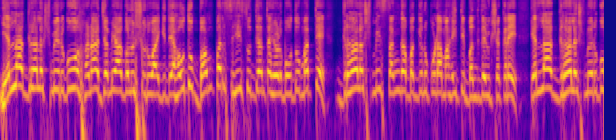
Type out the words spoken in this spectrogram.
ಎಲ್ಲಾ ಗೃಹಲಕ್ಷ್ಮಿಯರಿಗೂ ಹಣ ಜಮೆ ಆಗಲು ಶುರುವಾಗಿದೆ. ಹೌದು ಬಂಪರ್ ಸಿಹಿ ಸುದ್ದಿ ಅಂತ ಹೇಳಬಹುದು ಮತ್ತೆ ಗೃಹಲಕ್ಷ್ಮಿ ಸಂಘ ಬಗ್ಗೆನೂ ಕೂಡ ಮಾಹಿತಿ ಬಂದಿದೆ ವೀಕ್ಷಕರೇ. ಎಲ್ಲಾ ಗೃಹಲಕ್ಷ್ಮಿಯರಿಗೂ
